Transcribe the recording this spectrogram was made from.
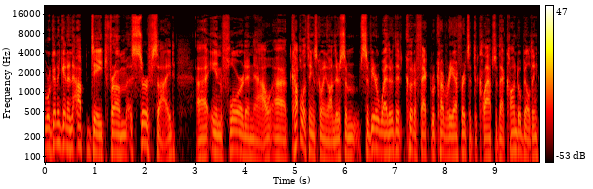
We're going to get an update from Surfside. Uh, in Florida now. A uh, couple of things going on. There's some severe weather that could affect recovery efforts at the collapse of that condo building,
